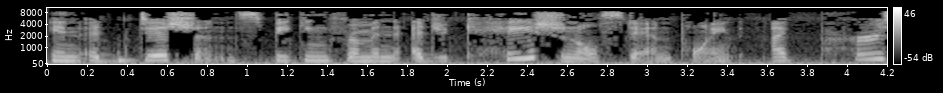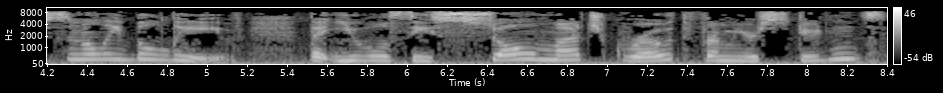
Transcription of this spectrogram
In addition, speaking from an educational standpoint, I personally believe that you will see so much growth from your students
